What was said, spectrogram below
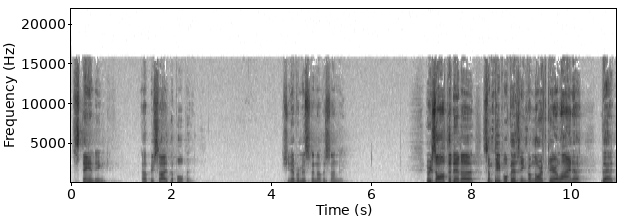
standing up beside the pulpit. She never missed another Sunday. It resulted in uh, some people visiting from North Carolina that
